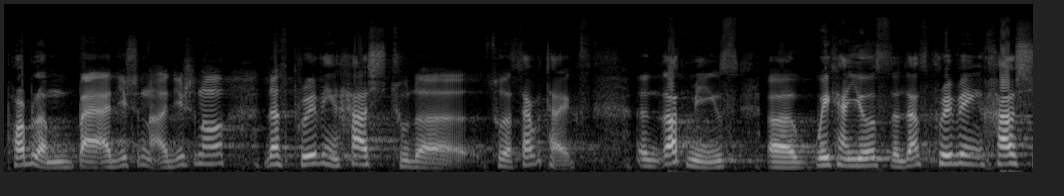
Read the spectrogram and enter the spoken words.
problem by additional, additional length preserving hash to the, to the ciphertext. And that means we can use the length preserving hash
